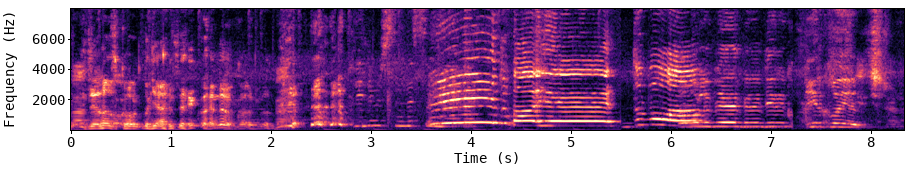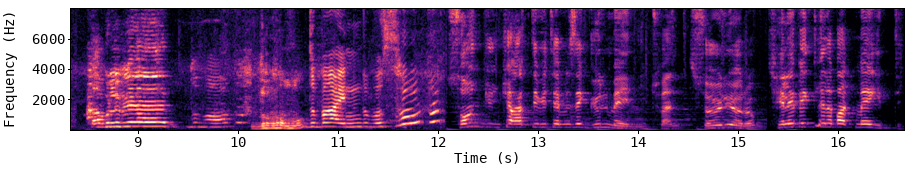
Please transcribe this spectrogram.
Ben Cenaz korktu gerçekten de mi korktu? Deli misin nesin? Dubai! Dubo. WB bir, bir, bir koyun. WB! Dubo. Duman mı? Dubai'nin dubosu. Son günkü aktivitemize gülmeyin lütfen. Söylüyorum. Kelebeklere bakmaya gittik.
